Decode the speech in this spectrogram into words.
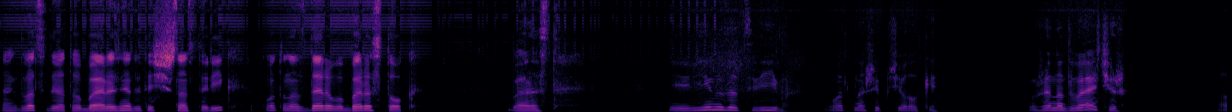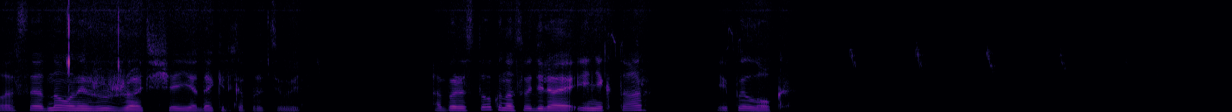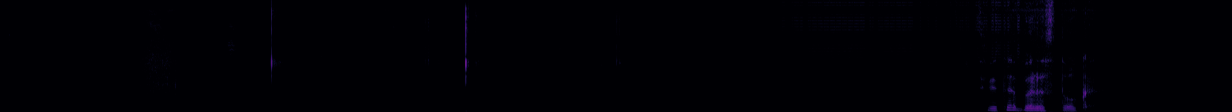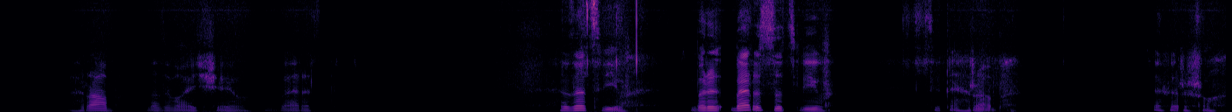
Так, 29 березня 2016 рік. От у нас дерево бересток. Берест. І він зацвів. От наші пчолки. Уже надвечір, але все одно вони жужжать. Ще є декілька працюють. А бересток у нас виділяє і нектар, і пилок. Цвіте бересток. Граб називають ще його. Берест. Зацвів. Бере- Берест зацвів. Цвіте граб. Це хорошо.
